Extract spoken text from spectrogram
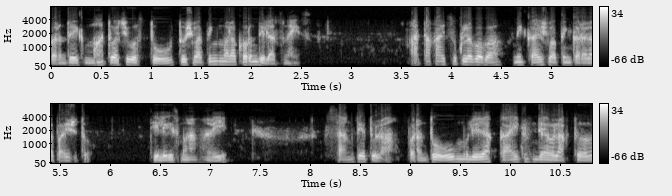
परंतु एक महत्वाची वस्तू तू शॉपिंग मला करून दिलाच नाहीस. आता काय चुकलं बाबा? मी काय शॉपिंग करायला पाहिजे तो ती लगेच मला म्हणाली सांगते तुला परंतु मुलीला काय घेऊन द्यावं लागतं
